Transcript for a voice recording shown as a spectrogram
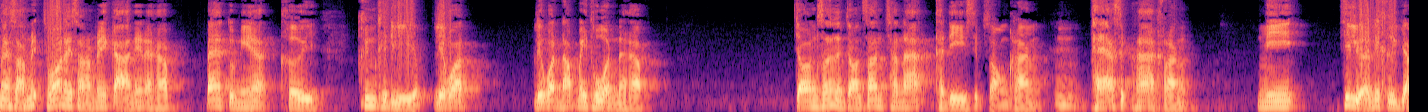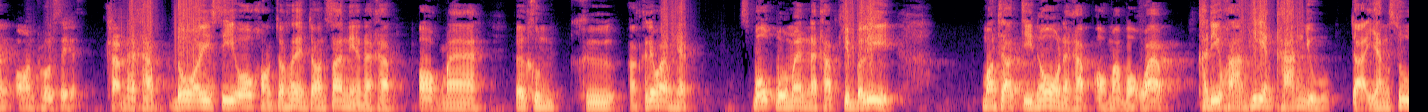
ในสหรัฐเฉพาะในสหรัฐอเมริกาเนี่ยนะครับ แป้งตัวเนี้ยเคยขึ้นคดีแบบเรียกว่า เรียกว่านับไม่ถ้วนนะครับ จอร์นสันและจอร์นสันชนะคดี12ครั้งอืมแพ้15ครั้ง มีที่เหลือนี่คือยัง on process ครับนะครับ โดย CEO ของ Johnson Johnson เนี่ยนะครับ ออกมาเออคุณคืออะเขาเรียกว่าไง spokeswoman นะครับ Kimberly Montalcino นะครับ ออกมาบอกว่าคดีความที่ยังค้างอยู่จะยังสู้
